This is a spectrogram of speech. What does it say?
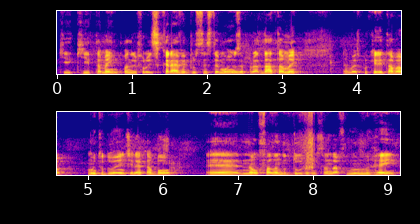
que, que também, quando ele falou escreve para os testemunhos, é para dar também. É, mas porque ele estava muito doente, ele acabou é, não falando tudo. A gente está no rei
